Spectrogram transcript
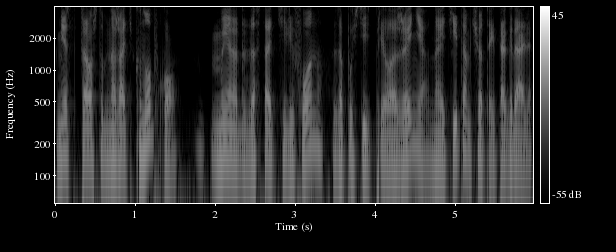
вместо того, чтобы нажать кнопку, мне надо достать телефон, запустить приложение, найти там что-то и так далее.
